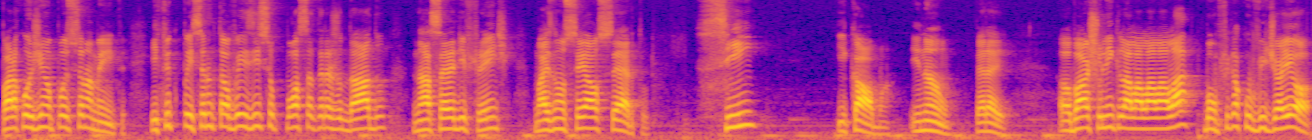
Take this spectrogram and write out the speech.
Para corrigir meu posicionamento. E fico pensando que talvez isso possa ter ajudado na série de frente, mas não sei ao certo. Sim e calma. E não, pera aí. Abaixo o link lá, lá, lá, lá, lá. Bom, fica com o vídeo aí, ó.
